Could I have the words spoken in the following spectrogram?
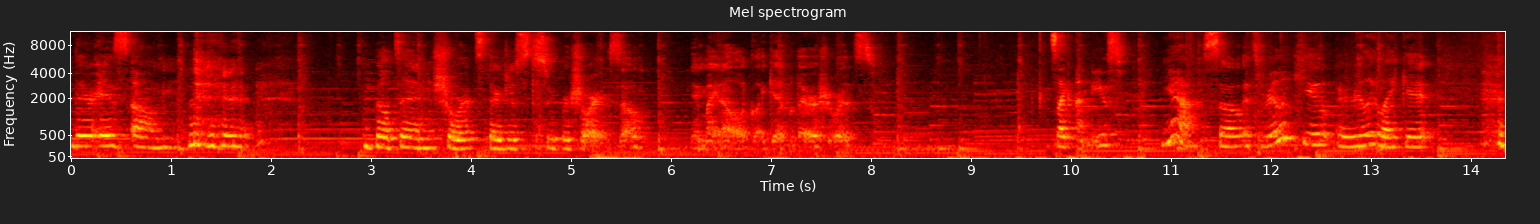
There is um, built-in shorts. They're just super short, so it might not look like it, but they're shorts. It's like undies. Yeah, so it's really cute. I really like it.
